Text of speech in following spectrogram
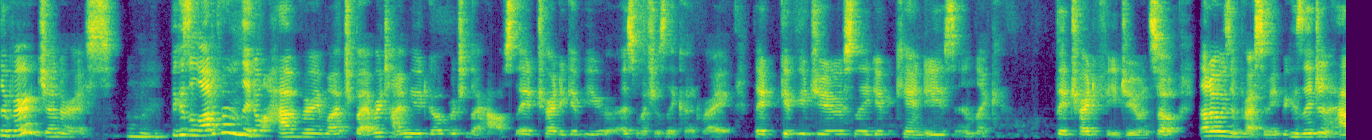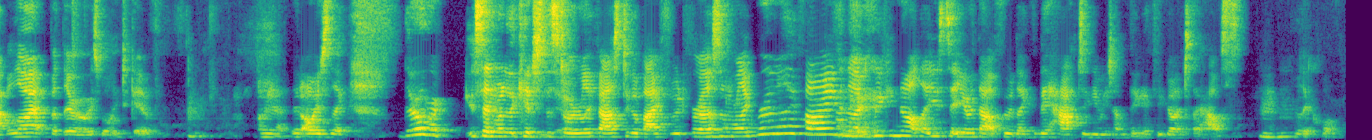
They're very generous Mm-hmm. because a lot of them they don't have very much, but every time you'd go over to their house, they'd try to give you as much as they could. Right? They'd give you juice, and they'd give you candies, and like they tried to feed you, and so that always impressed me because they didn't have a lot, but they're always willing to give. Oh yeah, they'd always like they're over send one of the kids to the store really fast to go buy food for us, and we're like we're really fine, and they're like we cannot let you sit here without food. Like they have to give you something if you go into their house. Mm-hmm. Really cool.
